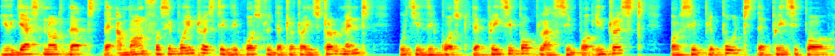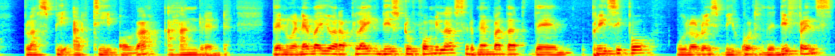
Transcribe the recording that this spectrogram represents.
you just note that the amount for simple interest is equals to the total installment, which is equals to the principal plus simple interest, or simply put, the principal plus PRT over 100. Then whenever you are applying these two formulas, remember that the principal will always be equal to the difference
